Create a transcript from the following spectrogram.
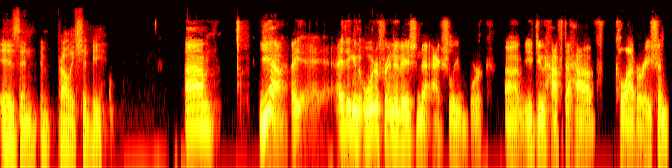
is and, and probably should be? Um, yeah, I, I think in order for innovation to actually work, um, you do have to have collaboration.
